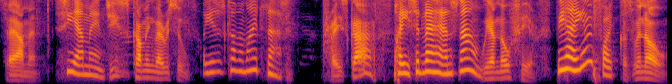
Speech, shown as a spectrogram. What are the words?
Say amen. Sig amen. Jesus coming very soon. Og Jesus kommer meget snart. Praise God. Priset være Herrens navn. We have no fear Vi har ingen frygt, because we know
